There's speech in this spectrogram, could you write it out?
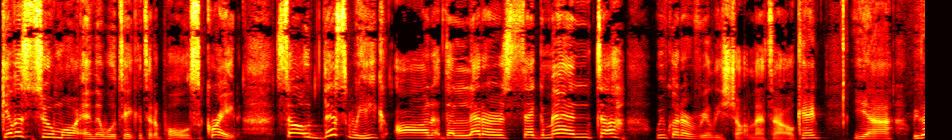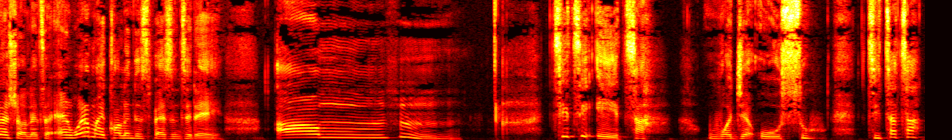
Give us two more and then we'll take it to the polls. Great. So this week on the letters segment, we've got a really short letter, okay? Yeah, we got a short letter. And what am I calling this person today? Um, hmm. Titi Eta. Waje Osu. Titata,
